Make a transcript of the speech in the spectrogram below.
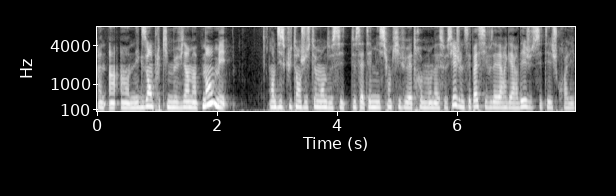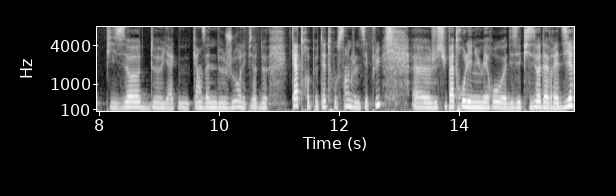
un, exemple qui me vient maintenant, mais en discutant justement de, cette émission qui veut être mon associé. Je ne sais pas si vous avez regardé, c'était je crois l'épisode il y a une quinzaine de jours, l'épisode de 4 peut-être ou 5, je ne sais plus. Euh, je ne suis pas trop les numéros euh, des épisodes à vrai dire.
